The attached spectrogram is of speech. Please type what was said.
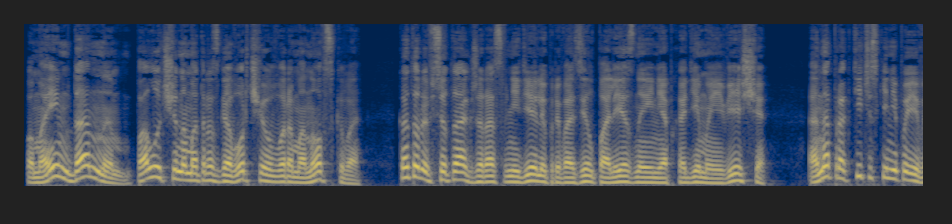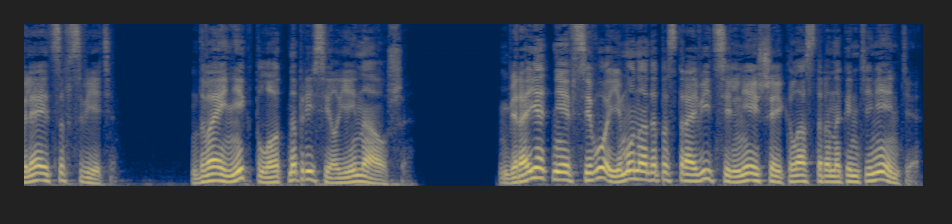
По моим данным, полученным от разговорчивого Романовского, который все так же раз в неделю привозил полезные и необходимые вещи, она практически не появляется в свете. Двойник плотно присел ей на уши. Вероятнее всего, ему надо построить сильнейшие кластеры на континенте,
